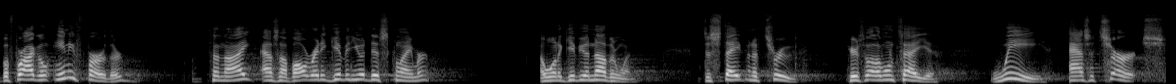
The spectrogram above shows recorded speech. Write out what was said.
Before I go any further, tonight, as I've already given you a disclaimer, I want to give you another one. It's a statement of truth. Here's what I want to tell you We, as a church,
